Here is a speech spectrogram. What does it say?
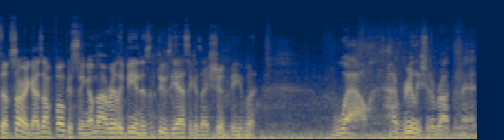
So I'm sorry guys, I'm focusing. I'm not really being as enthusiastic as I should be, but wow, I really should have brought the net.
